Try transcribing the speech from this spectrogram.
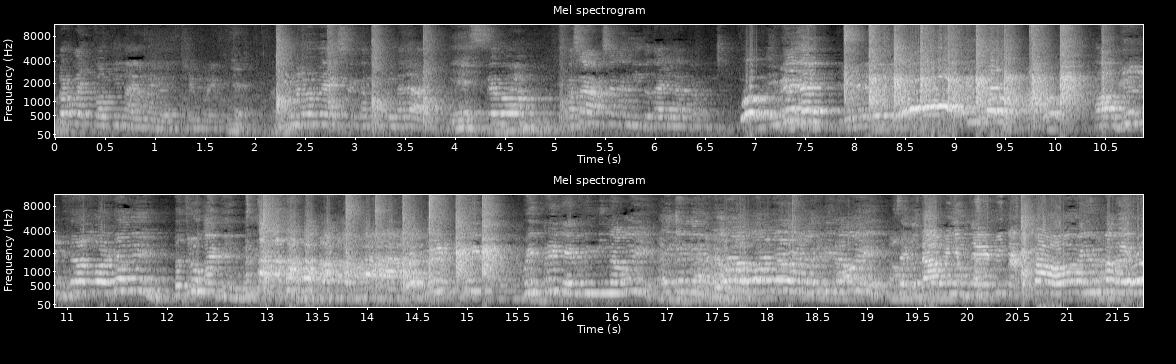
pero kahit konti tayo ngayon, syempre. Yeah. Hindi mo naman na-expect na lahat. Yes. Pero, kasi kasi nandito tayo lahat. Woo! Amen! Ah, give up for Kevin! The true Kevin! Wait, wait, wait, wait, Kevin din ako eh. Ay, Kevin, Kevin din ako eh. Ang dami yung Kevin. Ito pa, oh! Ayun pa, Kevin.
